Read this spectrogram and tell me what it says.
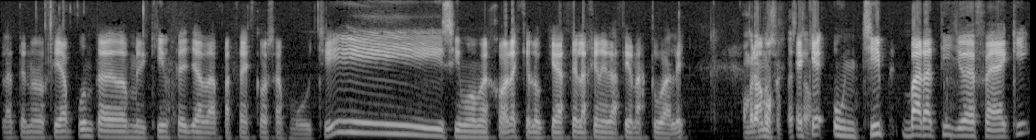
La tecnología punta de 2015 ya da para hacer cosas muchísimo mejores que lo que hace la generación actual. ¿eh? Vamos, es que un chip baratillo FX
